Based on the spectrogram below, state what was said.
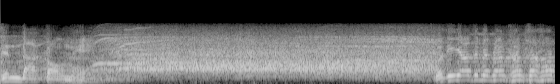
زندہ قوم ہیں۔ وزیر اعظم عمران خان صاحب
